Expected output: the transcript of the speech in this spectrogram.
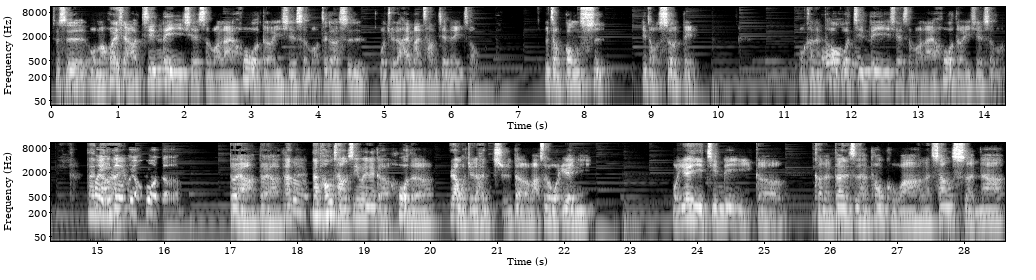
就是我们会想要经历一些什么来获得一些什么，这个是我觉得还蛮常见的一种。一种公式，一种设定，我可能透过经历一些什么来获得一些什么，但当然会有获得。对啊，对啊，那、嗯、那通常是因为那个获得让我觉得很值得嘛，所以我愿意，我愿意经历一个可能当然是很痛苦啊，很伤神啊。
